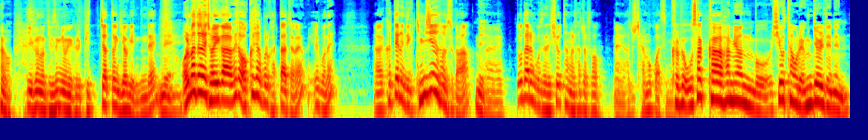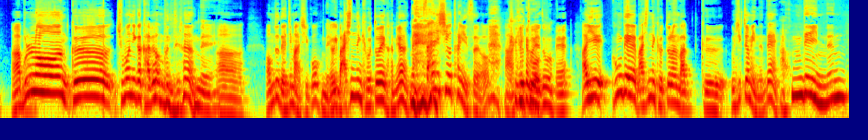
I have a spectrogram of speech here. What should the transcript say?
이근호, 이근호 김승용이 그렇게 빚졌던 기억이 있는데 네. 얼마 전에 저희가 회사 워크숍으로 갔다 왔잖아요, 일본에. 아, 그때는 이제 김진현 선수가 네. 예, 또 다른 곳에서 시오탕을 사줘서 예, 아주 잘 먹고 왔습니다. 그러면 오사카 하면 뭐 시오탕으로 연결되는 아 물론 그 주머니가 가벼운 분들은 네. 아, 엄두 내지 마시고 네. 여기 맛있는 교토에 가면 싼 시오탕이 있어요. 아, 그게 교토에도? 뭐, 예. 아, 이 홍대에 맛있는 교토라는 맛, 그 음식점이 있는데 아, 홍대에 있는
